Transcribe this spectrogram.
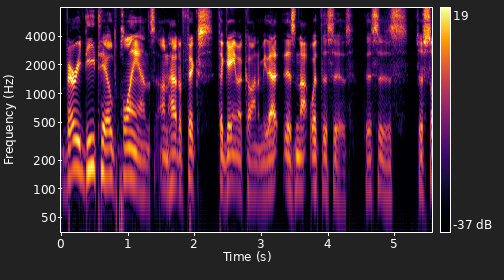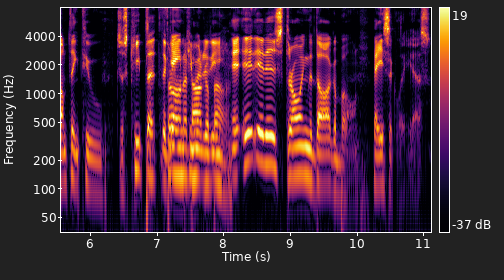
very detailed plans on how to fix the game economy. That is not what this is. This is just something to just keep the, the game a dog a community. It, it, it is throwing the dog a bone, basically. Yes.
